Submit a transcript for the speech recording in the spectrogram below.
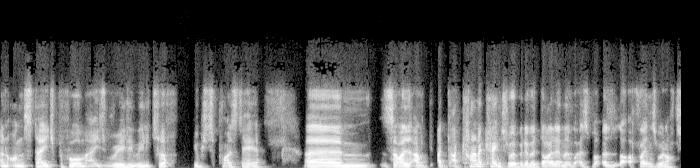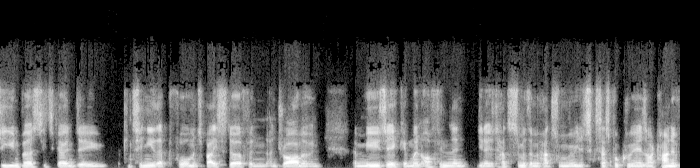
an on stage performer is really really tough. You'll be surprised to hear. Um, so I, I, I kind of came to a bit of a dilemma. As, a lot of friends went off to university to go and do continue their performance based stuff and, and drama and, and music, and went off and then you know had some of them had some really successful careers. I kind of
